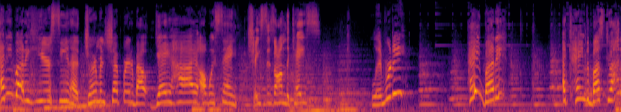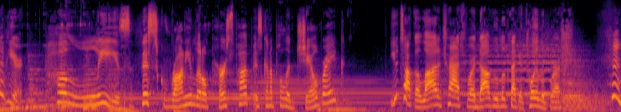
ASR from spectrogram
anybody here seen a German Shepherd about yay high, always saying Chase is on the case? Liberty? Hey, buddy, I came to bust you out of here. Please, this scrawny little purse pup is gonna pull a jailbreak? You talk a lot of trash for a dog who looks like a toilet brush. Hmm.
